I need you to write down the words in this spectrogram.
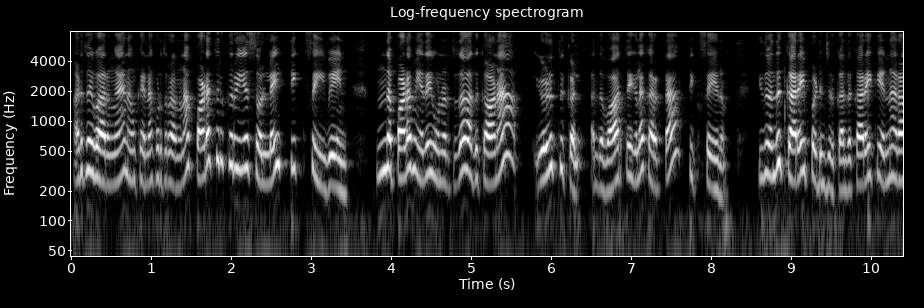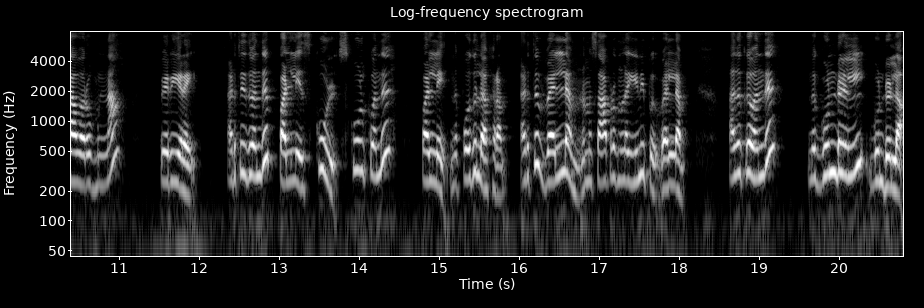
அடுத்து பாருங்க நமக்கு என்ன கொடுத்துருக்காங்கன்னா படத்திற்குரிய சொல்லை டிக் செய்வேன். இந்த படம் எதை உணர்த்துதோ அதுக்கான எழுத்துக்கள் அந்த வார்த்தைகளை கரெக்டாக டிக் செய்யணும். இது வந்து கரை படிஞ்சிருக்கு. அந்த கரைக்கு என்ன ரா வரும்னா பெரியரை அடுத்து இது வந்து பள்ளி ஸ்கூல். ஸ்கூலுக்கு வந்து பள்ளி இந்த பொது லகரம் அடுத்து வெள்ளம் நம்ம சாப்பிடும்போது இனிப்பு வெள்ளம். அதுக்கு வந்து இந்த குண்டில் குண்டுலா.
